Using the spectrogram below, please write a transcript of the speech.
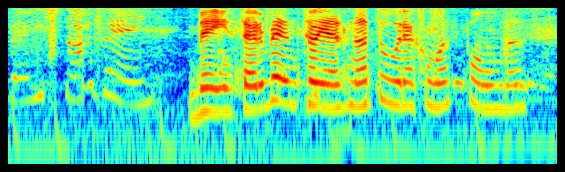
Bem-estar bem. Bem-estar bem. Tu és natura com as pombas.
